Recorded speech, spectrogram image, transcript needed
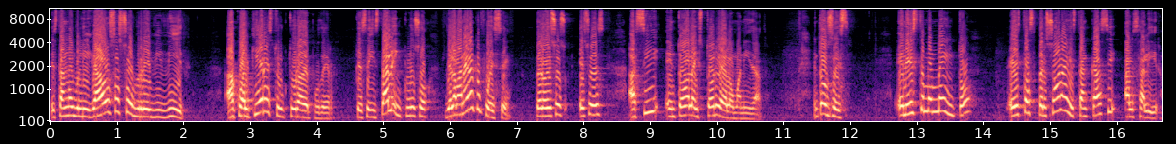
están obligados a sobrevivir a cualquier estructura de poder que se instale incluso de la manera que fuese. Pero eso es, eso es así en toda la historia de la humanidad. Entonces, en este momento, estas personas están casi al salir.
